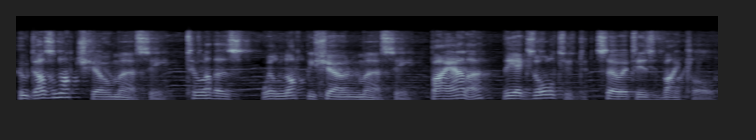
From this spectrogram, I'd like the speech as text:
who does not show mercy to others will not be shown mercy by Allah, the Exalted. So it is vital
